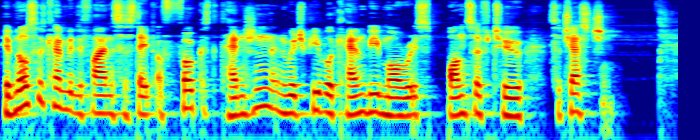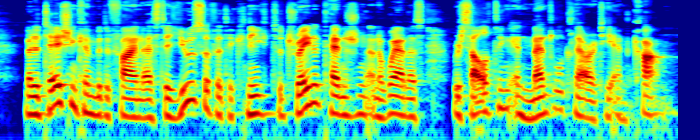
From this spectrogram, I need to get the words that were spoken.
Hypnosis can be defined as a state of focused attention in which people can be more responsive to suggestion. Meditation can be defined as the use of a technique to train attention and awareness, resulting in mental clarity and calm.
